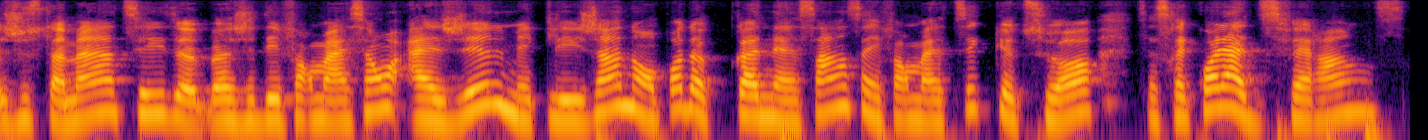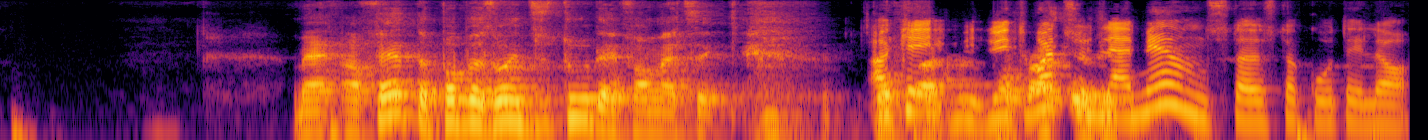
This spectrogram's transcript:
justement, tu sais, ben, j'ai des formations agiles, mais que les gens n'ont pas de connaissances informatiques que tu as. Ce serait quoi la différence? Mais ben, en fait, tu n'as pas besoin du tout d'informatique. OK, mais, toi, tu l'amènes, ce, ce côté-là.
